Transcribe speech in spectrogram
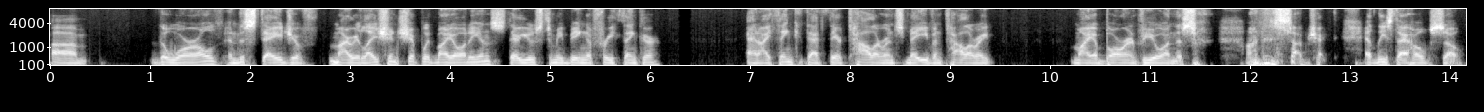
um, the world and this stage of my relationship with my audience, they're used to me being a free thinker. And I think that their tolerance may even tolerate my abhorrent view on this on this subject. At least I hope so.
